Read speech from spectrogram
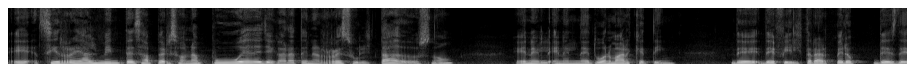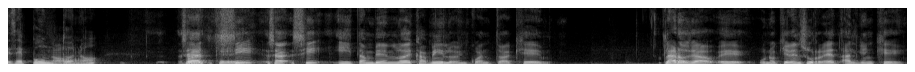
eh, si realmente esa persona puede llegar a tener resultados, ¿no? En el, en el network marketing, de, de filtrar, pero desde ese punto, ¿no? O sea, sí, o sea, sí, y también lo de Camilo, en cuanto a que, claro, o sea, eh, uno quiere en su red alguien que,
